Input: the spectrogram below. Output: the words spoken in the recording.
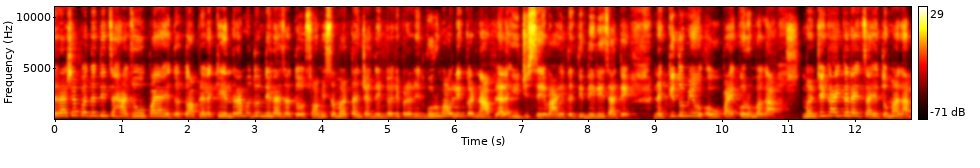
तर अशा पद्धतीचा हा जो उपाय आहे तर तो आपल्याला केंद्रामधून दिला जातो. स्वामी समर्थांच्या दिंडोरी प्रणित गुरुमाऊलींकडनं आपल्याला ही जी सेवा आहे तर ती दिली जाते. नक्की तुम्ही उ- उपाय करून बघा. म्हणजे काय करायचं आहे तुम्हाला?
